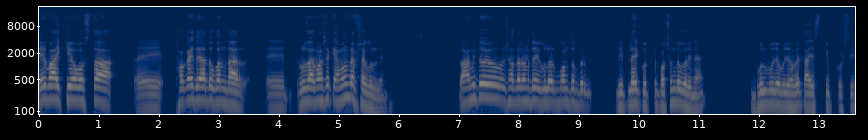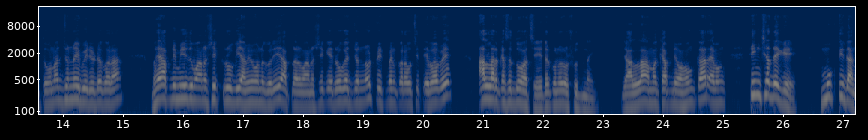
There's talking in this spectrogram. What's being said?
হে ভাই, কি অবস্থা? ঠকাই দেয়া দোকানদার রোজার মাসে কেমন ব্যবসা করলেন? তো আমি তো সাধারণত এগুলোর মন্তব্যের রিপ্লাই করতে পছন্দ করি না। ভুল বুঝাবুঝি হবে, তাই স্কিপ করছি। তো ওনার জন্য এই ভিডিওটা করা। ভাই, আপনি মৃদু মানসিক রোগী, আমি মনে করি আপনার মানসিক এই রোগের জন্য ট্রিটমেন্ট করা উচিত। এভাবে আল্লাহর কাছে দোয়া আছে এটার কোনো ওষুধ নাই। যে আল্লাহ আমাকে আপনি অহংকার এবং হিংসা দেখে মুক্তি দান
